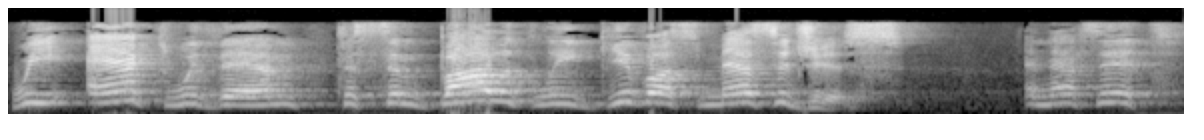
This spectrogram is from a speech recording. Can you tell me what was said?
we act with them to symbolically give us messages. And that's it.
